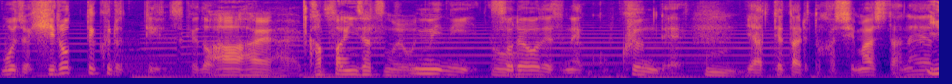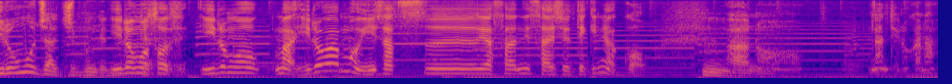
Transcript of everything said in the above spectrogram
文字を拾ってくるっていうんですけどああはいはい。活版印刷のように。それをですね、組んでうん。やってたりとかしましたね。色もじゃあ自分で色もそうです。色もまあ色はもう印刷屋さんに最終的にはこう、うん。あのなんていうのかな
